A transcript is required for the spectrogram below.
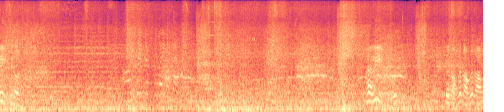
แครี่ไม่โดน I'll take this for later then. แครี่โอ้ยเลือดออกเลือออกเลือออก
